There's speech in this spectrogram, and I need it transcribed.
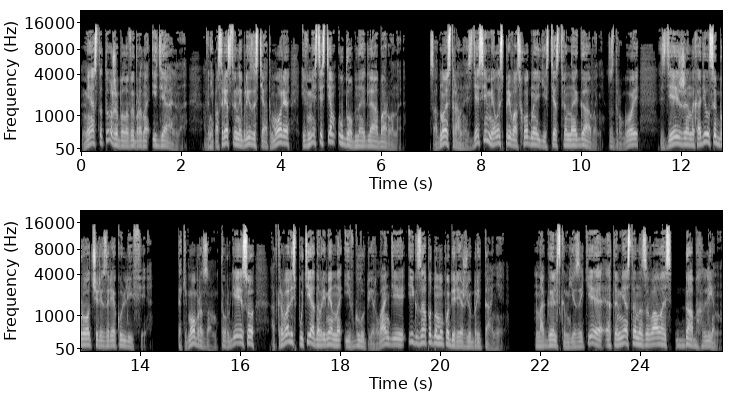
Место тоже было выбрано идеально, в непосредственной близости от моря и вместе с тем удобное для обороны. С одной стороны, здесь имелась превосходная естественная гавань, с другой, здесь же находился брод через реку Лиффи. Таким образом, Тургейсу открывались пути одновременно и вглубь Ирландии, и к западному побережью Британии. На гельском языке это место называлось Дабхлин,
